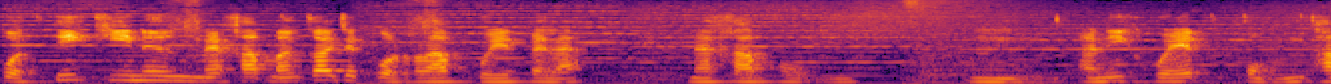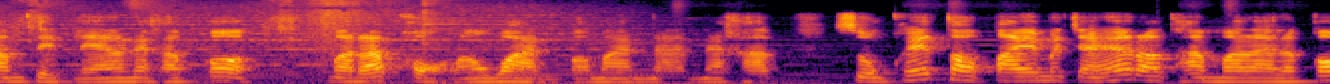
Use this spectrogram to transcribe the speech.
กดติ๊กทีนึงนะครับ มันก็จะกดรับเควสไปแล้วนะครับผมอืมอันนี้เควสผมทำเสร็จแล้วนะครับ ก็มารับของรางวัลประมาณนั้นนะครับ ส่วนเควสต่อไปมันจะให้เราทำอะไรแล้วก็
